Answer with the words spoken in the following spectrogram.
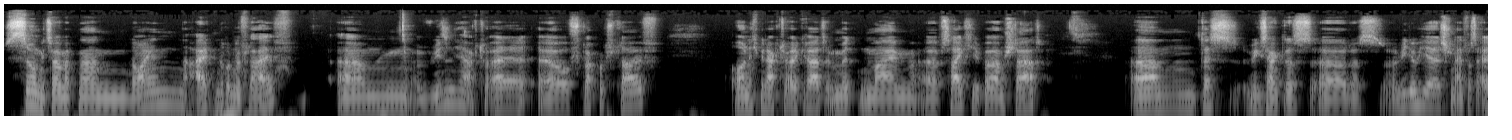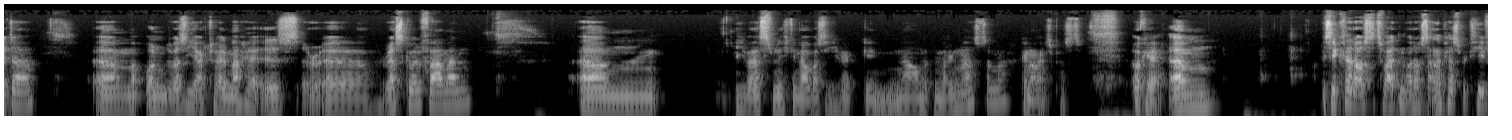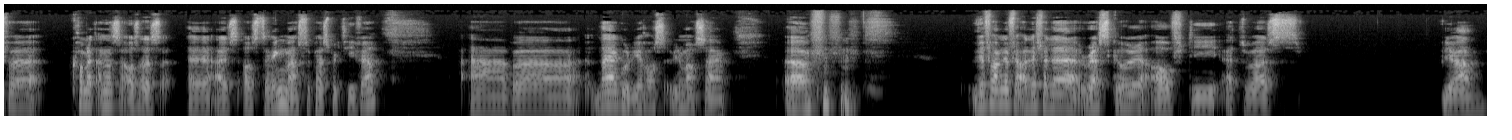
So, und zwar mit einer neuen alten Runde Live. Ähm, wir sind hier aktuell äh, auf Clockbox Live und ich bin aktuell gerade mit meinem äh, Psykeeper am Start. Ähm, das, wie gesagt, das, äh, das Video hier ist schon etwas älter. Ähm, und was ich aktuell mache, ist äh, Rascal farmen. Ähm, ich weiß nicht genau, was ich genau mit dem Ringmaster mache. Genau, jetzt passt. Okay, ähm, ich sehe gerade aus der zweiten oder aus der anderen Perspektive komplett anders aus als, äh, als aus der Ringmaster-Perspektive. Aber, naja gut, wie, raus, wie dem auch sei. Ähm, wir fahren für alle Fälle Rascal auf die etwas, ja,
